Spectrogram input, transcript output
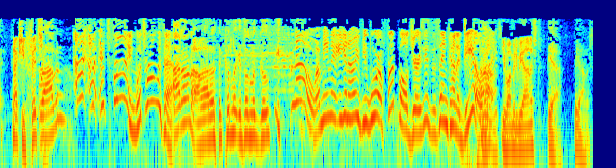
It actually fits. Robin? I, I, it's fine. What's wrong with that? I don't know. I don't, it could look. It doesn't look goofy. No, I mean, you know, if you wore a football jersey, it's the same kind of deal, uh-huh. right? You want me to be honest? Yeah, be honest.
